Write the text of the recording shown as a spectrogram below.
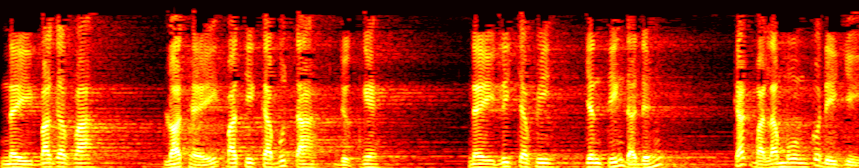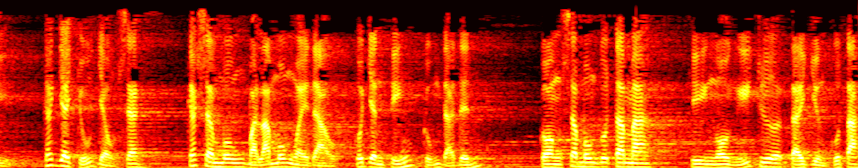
Này Bhagava, lõa thể Batika được nghe. Này Lichavi, danh tiếng đã đến. Các bà la môn có địa vị, các gia chủ giàu sang, các sa môn bà la môn ngoài đạo có danh tiếng cũng đã đến. Còn sa môn Gotama thì ngồi nghỉ trưa tại giường của ta.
